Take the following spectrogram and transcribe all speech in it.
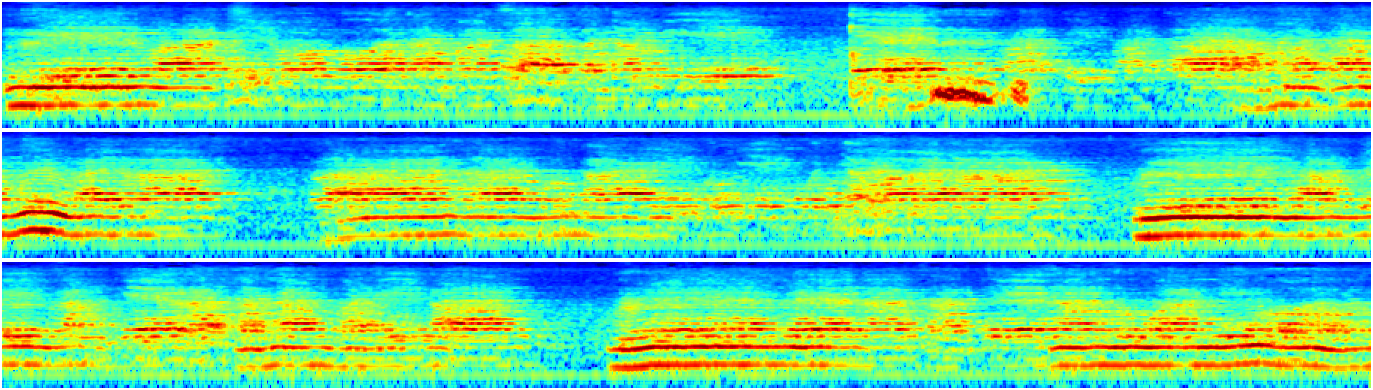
เยวา เวเวนะสัจเจนะนุวันนิโมโน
